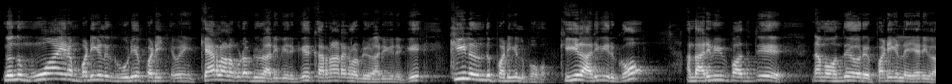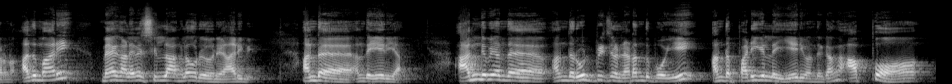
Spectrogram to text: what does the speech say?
இங்கே வந்து மூவாயிரம் படிகள் இருக்கக்கூடிய படி கேரளாவில் கூட அப்படி ஒரு அருவி இருக்குது கர்நாடகாவில் அப்படி ஒரு அருவி இருக்குது கீழே இருந்து படிகள் போகும். கீழே அருவி இருக்கும். அந்த அருவி பார்த்துட்டு நம்ம வந்து ஒரு படிகளில் ஏறி வரணும். அது மாதிரி மேகாலயாவில் ஷில்லாங்கில் ஒரு ஒரு அருவி அந்த அந்த ஏரியா. அங்கே போய் அந்த அந்த ரூட் பிரிட்ஜில் நடந்து போய் அந்த படிகளில் ஏறி வந்திருக்காங்க. அப்போ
